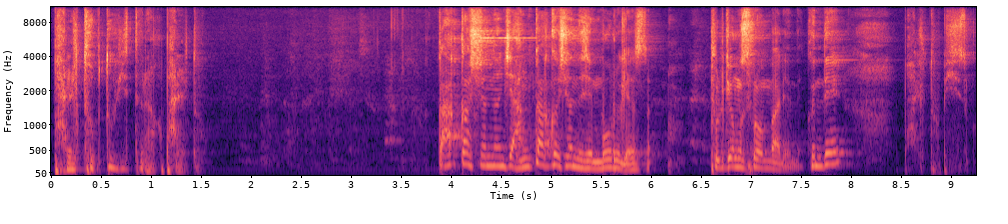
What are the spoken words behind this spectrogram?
발톱도 있더라고 발톱. 깎으셨는지 안 깎으셨는지 모르겠어요 불경스러운 말인데. 근데 발톱이 있어요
